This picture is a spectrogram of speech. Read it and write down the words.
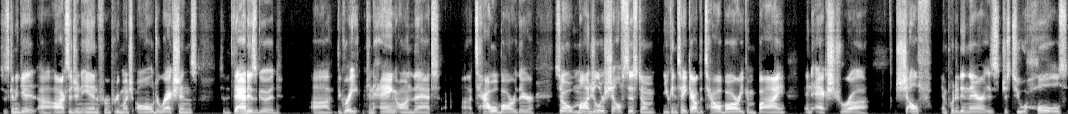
So it's going to get uh, oxygen in from pretty much all directions. So that is good. Uh, the grate can hang on that uh, towel bar there. So modular shelf system. You can take out the towel bar. You can buy an extra shelf and put it in there is just two holes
